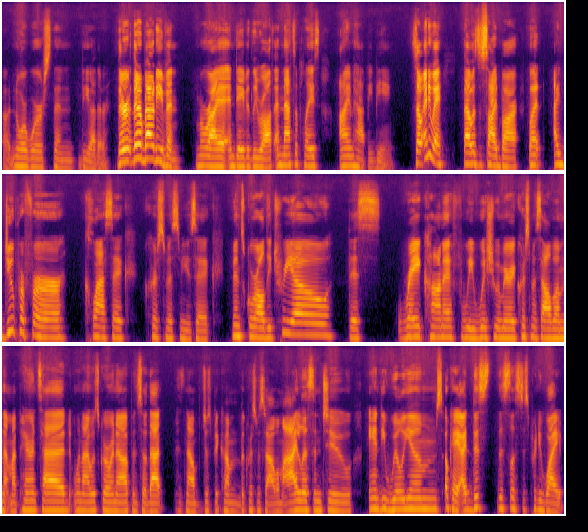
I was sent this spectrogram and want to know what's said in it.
uh, nor worse than the other. They're they're about even, Mariah and David Lee Roth, and that's a place I'm happy being. So anyway, that was a sidebar, but I do prefer classic Christmas music. Vince Guaraldi Trio, this Ray Conniff We Wish You a Merry Christmas album that my parents had when I was growing up, and so that has now just become the Christmas album I listen to. Andy Williams. Okay, I, this this list is pretty white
